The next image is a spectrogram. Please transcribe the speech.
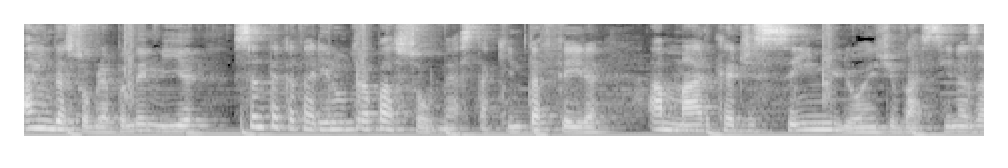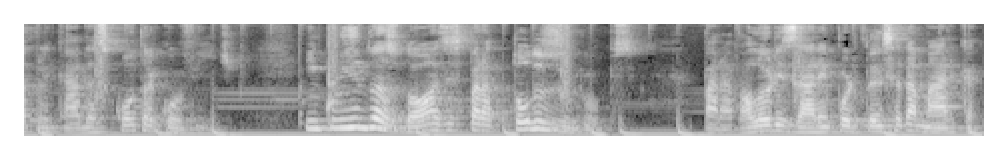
Ainda sobre a pandemia, Santa Catarina ultrapassou nesta quinta-feira a marca de 100 milhões de vacinas aplicadas contra a Covid, incluindo as doses para todos os grupos, para valorizar a importância da marca,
